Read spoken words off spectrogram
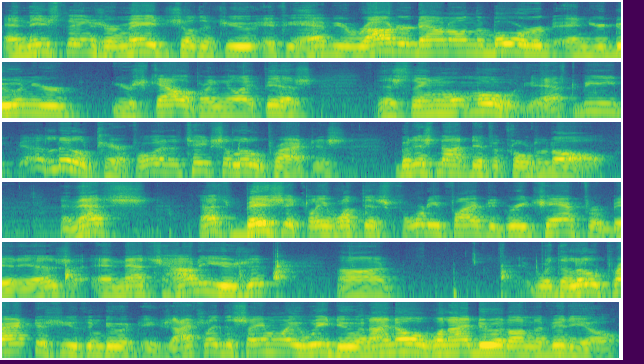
And these things are made so that you, if you have your router down on the board and you're doing your, your scalloping like this, this thing won't move. You have to be a little careful and it takes a little practice, but it's not difficult at all. And that's, that's basically what this 45 degree chamfer bit is, and that's how to use it. Uh, with a little practice, you can do it exactly the same way we do. And I know when I do it on the video,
